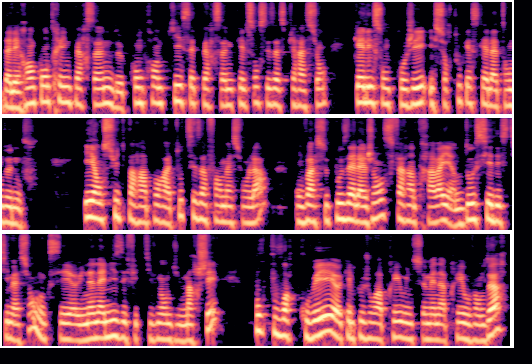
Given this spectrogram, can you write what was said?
d'aller rencontrer une personne, de comprendre qui est cette personne, quelles sont ses aspirations, quel est son projet et surtout qu'est-ce qu'elle attend de nous. Et ensuite, par rapport à toutes ces informations-là, on va se poser à l'agence, faire un travail, un dossier d'estimation. Donc, c'est euh, une analyse effectivement du marché pour pouvoir prouver euh, quelques jours après ou une semaine après au vendeur,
